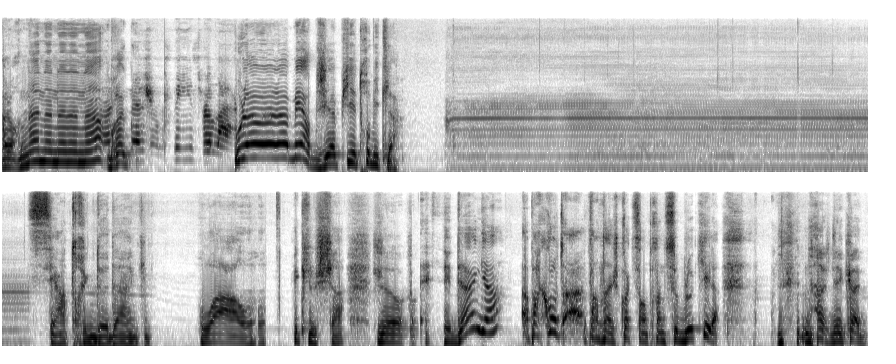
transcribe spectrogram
Alors, nanana, bras... Oula, oula, merde, j'ai appuyé trop vite là. C'est un truc de dingue. Waouh Avec le chat. je- C'est dingue, hein Ah, par contre, ah, attends, attends, je crois que c'est en train de se bloquer là. non, je déconne.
